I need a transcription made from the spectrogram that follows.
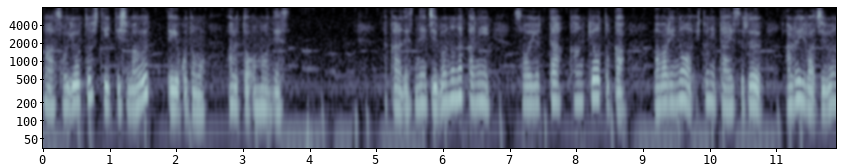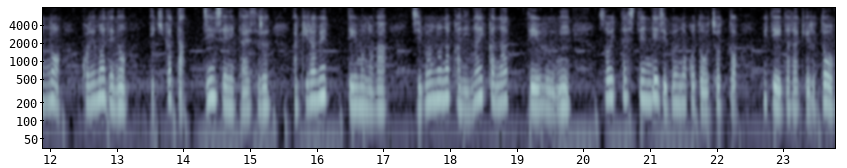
まあそぎ落としていってしまうっていうこともあると思うんですからですね自分の中にそういった環境とか周りの人に対するあるいは自分のこれまでの生き方人生に対する諦めっていうものが自分の中にないかなっていうふうにそういった視点で自分のことをちょっと見ていただけると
